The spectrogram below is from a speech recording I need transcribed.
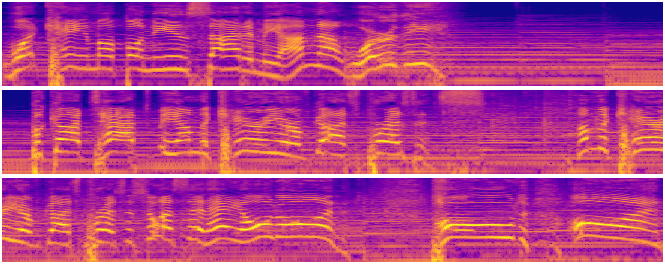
what came up on the inside of me, I'm not worthy. But God tapped me. I'm the carrier of God's presence. I'm the carrier of God's presence. So I said, hey, hold on. Hold on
